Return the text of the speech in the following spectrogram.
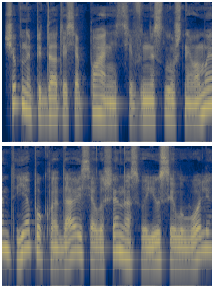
Щоб не піддатися паніці в неслушний момент, я покладаюся лише на свою силу волі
